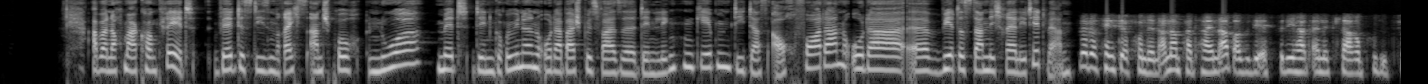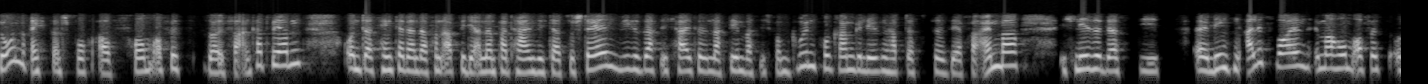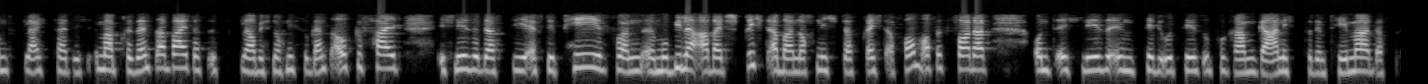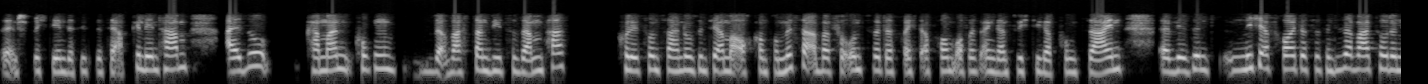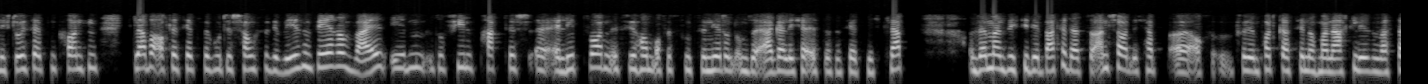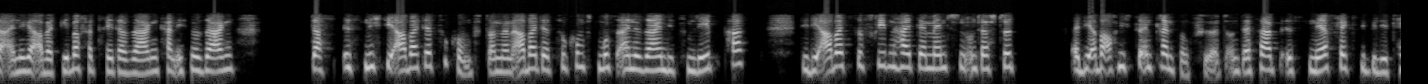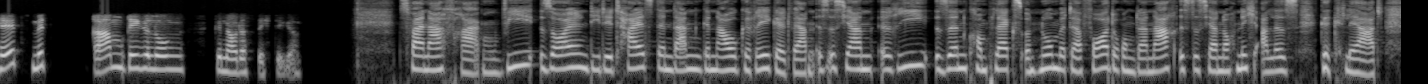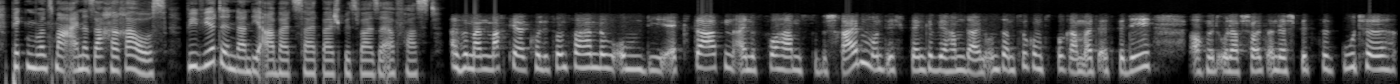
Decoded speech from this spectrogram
Aber nochmal konkret, wird es diesen Rechtsanspruch nur mit den Grünen oder beispielsweise den Linken geben, die das auch fordern, oder äh, wird es dann nicht Realität werden? Ja, das hängt ja von den anderen Parteien ab. Also die SPD hat eine klare Position. Rechtsanspruch auf Homeoffice soll verankert werden. Und das hängt ja dann davon ab, wie die anderen Parteien sich dazu stellen. Wie gesagt, ich halte nach dem, was ich vom Grünen Programm gelesen habe, das für sehr vereinbar. Ich lese, dass die äh, Linken alles wollen, immer Homeoffice und gleichzeitig immer Präsenzarbeit. Das ist, glaube ich, noch nicht so ganz ausgefeilt. Ich lese, dass die FDP von äh, mobiler Arbeit spricht, aber noch nicht das Recht auf Homeoffice fordert. Und ich lese im CDU-CSU-Programm gar nichts zu dem Thema. Das äh, entspricht dem, dass sie es bisher abgelehnt haben. Also kann man gucken, was dann wie zusammenpasst. Koalitionsverhandlungen sind ja immer auch Kompromisse, aber für uns wird das Recht auf Homeoffice ein ganz wichtiger Punkt sein. Äh, wir sind nicht erfreut, dass wir es in dieser Wahlperiode nicht durchsetzen konnten. Ich glaube auch, dass jetzt eine gute Chance gewesen wäre, weil eben so viel praktisch äh, erlebt worden ist, wie Homeoffice funktioniert und umso ärgerlicher ist, dass es jetzt nicht klappt. Und wenn man sich die Debatte dazu anschaut, ich habe äh, auch für den Podcast hier nochmal nachgelesen, was da einige Arbeitgebervertreter sagen, kann ich nur sagen, das ist nicht die Arbeit der Zukunft, sondern Arbeit der Zukunft muss eine sein, die zum Leben passt, die die Arbeitszufriedenheit der Menschen unterstützt, äh, die aber auch nicht zur Entgrenzung führt. Und deshalb ist mehr Flexibilität mit Rahmenregelungen genau das Richtige. Zwei Nachfragen. Wie sollen die Details denn dann genau geregelt werden? Es ist ja ein Riesenkomplex und nur mit der Forderung danach ist es ja noch nicht alles geklärt. Picken wir uns mal eine Sache raus. Wie wird denn dann die Arbeitszeit beispielsweise erfasst? Also man macht ja Koalitionsverhandlungen, um die Eckdaten eines Vorhabens zu beschreiben und ich denke, wir haben da in unserem Zukunftsprogramm als SPD auch mit Olaf Scholz an der Spitze gute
